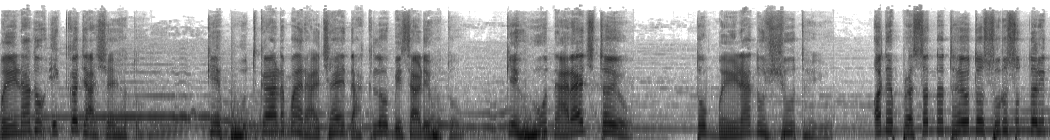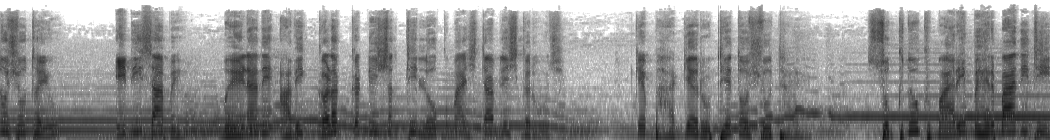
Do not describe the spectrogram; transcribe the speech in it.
મૈણાનો એક જ આશય હતો કે ભૂતકાળમાં રાજાએ દાખલો બેસાડ્યો હતો કે હું નારાજ થયો તો મૈણાનું શું થયું? અને પ્રસન્ન થયો તો સુરસુંદરીનું શું થયું? એની સામે મૈણાને આવી કડક કન્ડિશનથી લોકમાં એસ્ટાબ્લિશ કરવું છે કે ભાગ્ય રૂઠે તો શું થાય? સુખ દુઃખ મારી મહેરબાનીથી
